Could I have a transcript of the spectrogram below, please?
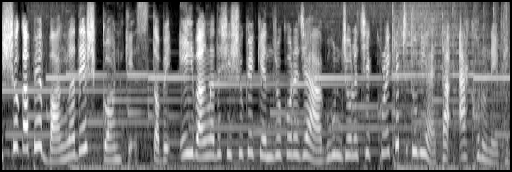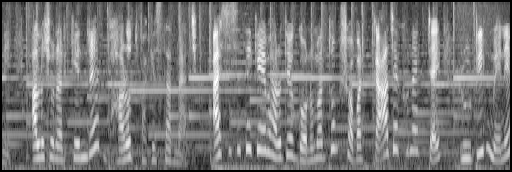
বিশ্বকাপে বাংলাদেশ গনকেস তবে এই বাংলাদেশ ইস্যুকে কেন্দ্র করে যে আগুন জ্বলেছে ক্রিকেট দুনিয়ায়, তা এখনও নেভেনি। আলোচনার কেন্দ্রে ভারত পাকিস্তান ম্যাচ আইসিসি থেকে ভারতীয় গণমাধ্যম সবার কাজ এখন একটাই রুটিন মেনে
